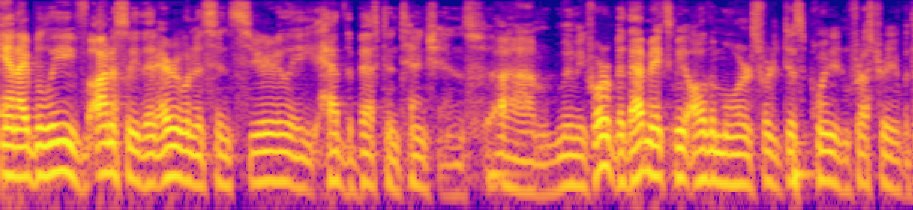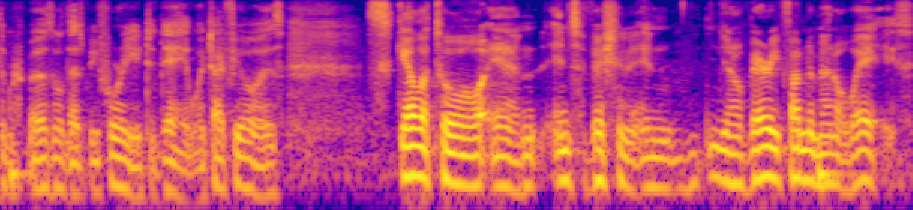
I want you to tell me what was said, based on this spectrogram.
And I believe, honestly, that everyone has sincerely had the best intentions um, moving forward. But that makes me all the more sort of disappointed and frustrated with the proposal that's before you today, which I feel is skeletal and insufficient in you know very fundamental ways,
